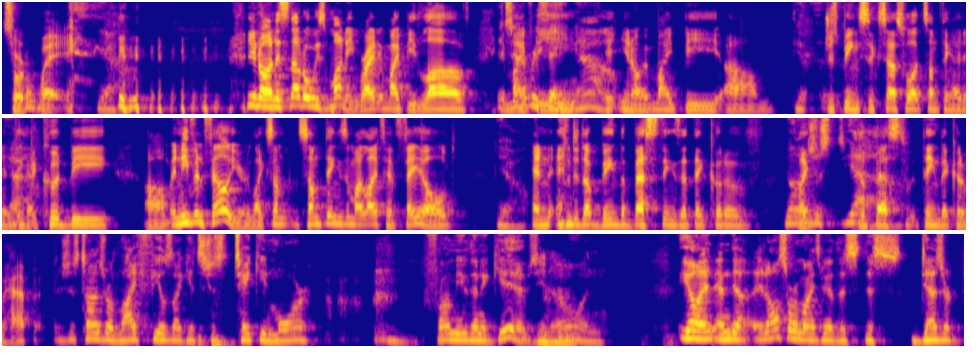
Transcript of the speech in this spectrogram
sort of way yeah. you know and it's not always money right it might be love It's it might everything, be yeah. it- you know it might be um just being successful at something I didn't think I could be, um, and even failure. Like some some things in my life have failed yeah. and ended up being the best things that they could have, No, like just yeah. the best thing that could have happened. There's just times where life feels like it's just taking more from you than it gives, you Mhm. know, and you know, and, and the, it also reminds me of this this desert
